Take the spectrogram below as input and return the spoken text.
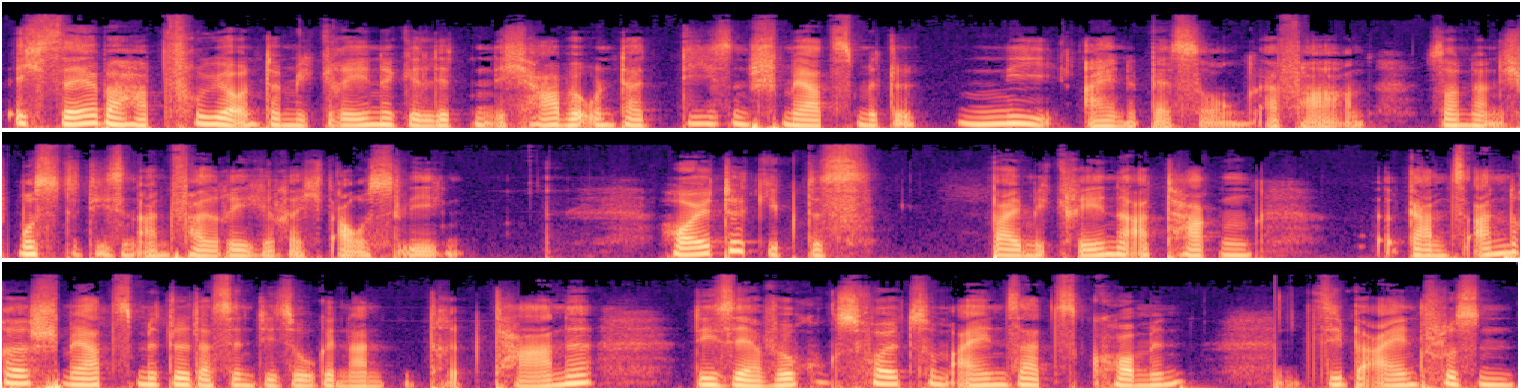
Ich selber habe früher unter Migräne gelitten. Ich habe unter diesen Schmerzmitteln nie eine Besserung erfahren, sondern ich musste diesen Anfall regelrecht ausliegen. Heute gibt es bei Migräneattacken ganz andere Schmerzmittel, das sind die sogenannten Triptane, die sehr wirkungsvoll zum Einsatz kommen. Sie beeinflussen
